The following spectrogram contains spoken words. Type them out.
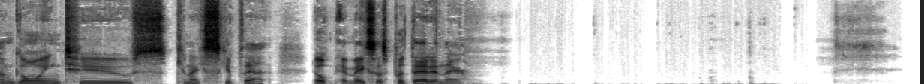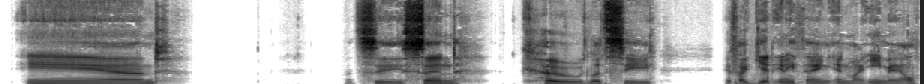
I'm going to. Can I skip that? Nope, it makes us put that in there. And let's see, send code. Let's see if I get anything in my email.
